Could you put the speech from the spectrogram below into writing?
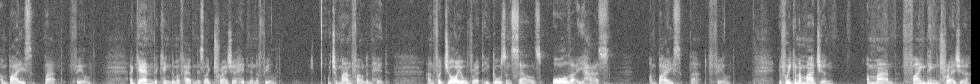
and buys that field. Again, the kingdom of heaven is like treasure hidden in a field, which a man found and hid. And for joy over it, he goes and sells all that he has and buys that field. If we can imagine a man finding treasure,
